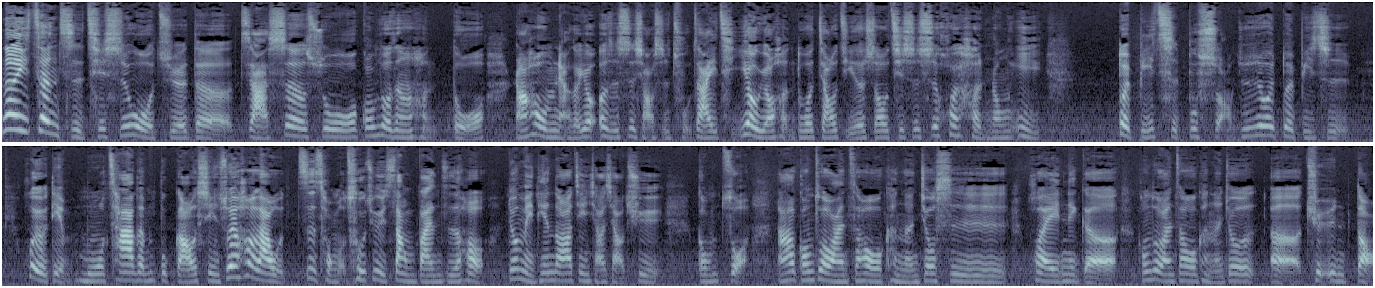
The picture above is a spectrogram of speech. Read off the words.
那一阵子，其实我觉得，假设说工作真的很多，然后我们两个又二十四小时处在一起，又有很多交集的时候，其实是会很容易。对彼此不爽，就是会对彼此会有点摩擦跟不高兴。所以后来我自从我出去上班之后，就每天都要进小小去。工作，然后工作完之后，我可能就是会那个工作完之后，我可能就呃去运动，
